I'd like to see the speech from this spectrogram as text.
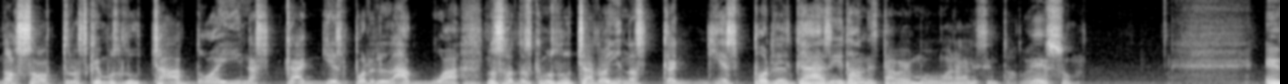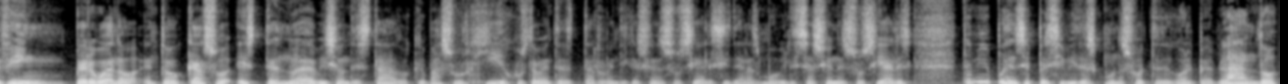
Nosotros que hemos luchado ahí en las calles por el agua, nosotros que hemos luchado ahí en las calles por el gas. ¿Y dónde estaba Evo Morales en todo eso? En fin, pero bueno, en todo caso, esta nueva visión de Estado que va a surgir justamente de estas reivindicaciones sociales y de las movilizaciones sociales, también pueden ser percibidas como una suerte de golpe blando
